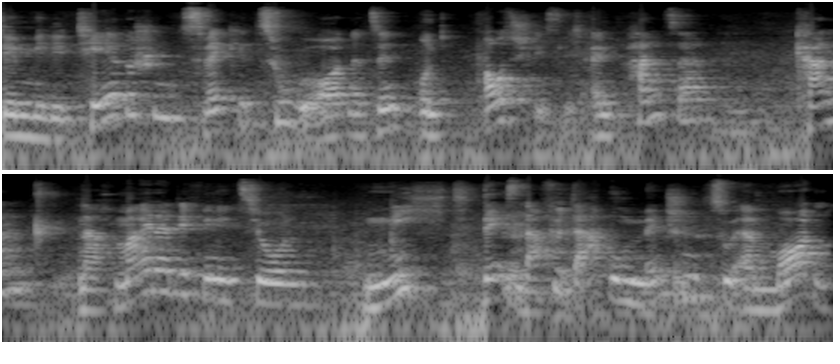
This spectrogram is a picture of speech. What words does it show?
dem militärischen Zwecke zugeordnet sind und ausschließlich ein Panzer kann nach meiner Definition nicht, der ist dafür da, um Menschen zu ermorden.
